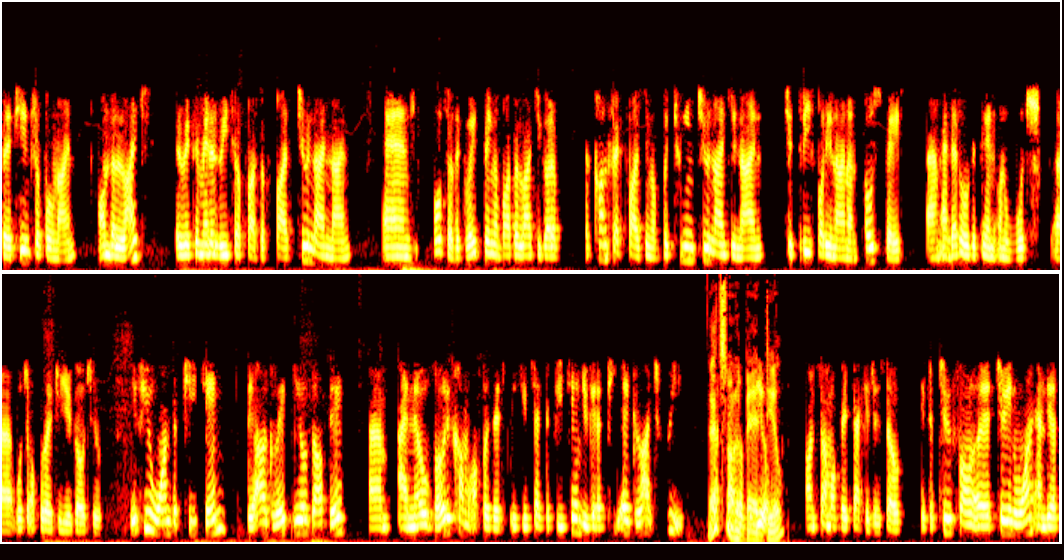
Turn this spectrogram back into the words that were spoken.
thirteen triple nine. On the Lite, a recommended retail price of five two nine nine, and also the great thing about the Lite, you got a, a contract pricing of between two ninety nine to three forty nine on postpaid, um, and that will depend on which uh, which operator you go to. If you want the P10, there are great deals out there. Um, I know Vodacom offers it. If you take the P10, you get a P8 Lite free. That's part not a bad deal. on some of their packages. So it's a two phone, uh, two in one, and there are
